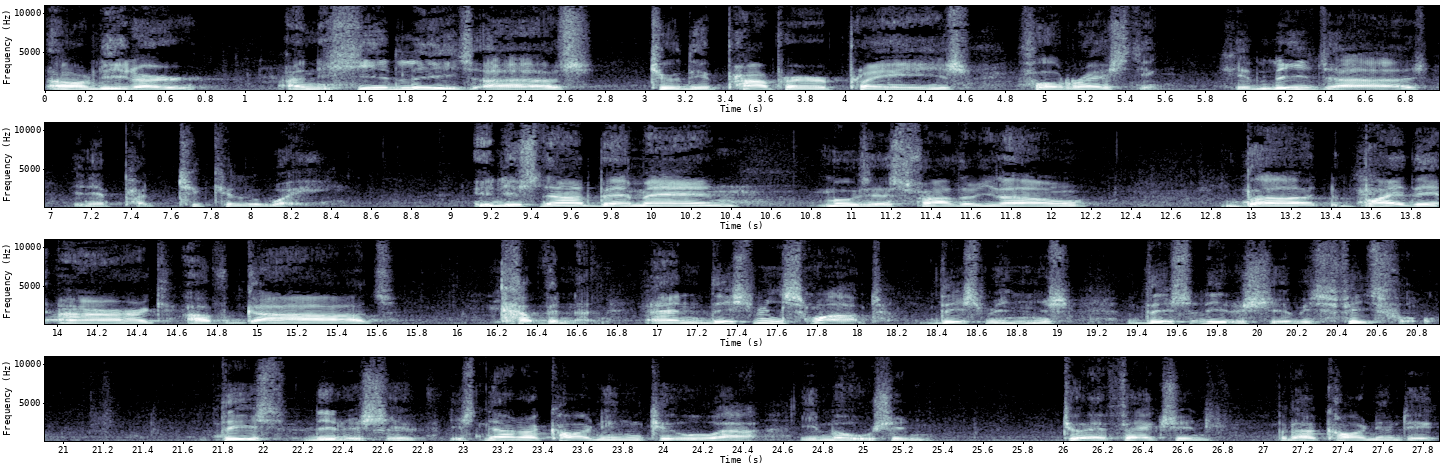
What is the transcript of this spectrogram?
our leader, and he leads us to the proper place for resting. He leads us in a particular way. It is not by man, Moses' father in law, but by the ark of God's covenant. And this means what? This means this leadership is faithful. This leadership is not according to uh, emotion, to affection, but according to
